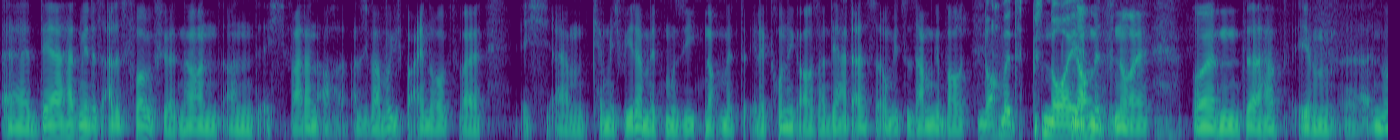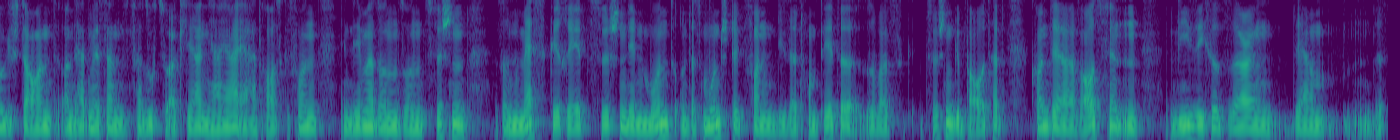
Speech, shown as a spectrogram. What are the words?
äh, der hat mir das alles vorgeführt. Ne? Und, und ich war dann auch, also ich war wirklich beeindruckt, weil ich ähm, kenne mich weder mit Musik noch mit Elektronik aus. Und der hat alles irgendwie zusammengebaut. Noch mit Pneu. Noch mit Pneu. Und äh, habe eben äh, nur gestaunt und hat mir es dann versucht zu erklären, ja, ja, er hat rausgefunden, indem er so ein, so ein Zwischen, so ein Messgerät zwischen den Mund und das Mundstück von dieser Trompete sowas zwischengebaut hat, konnte er herausfinden, wie sich sozusagen der, das,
